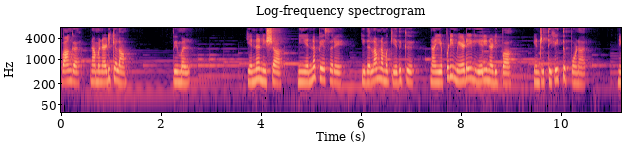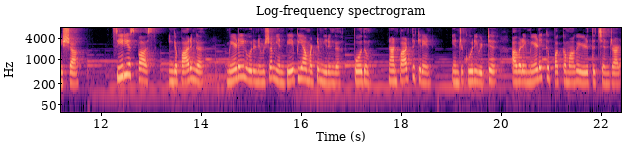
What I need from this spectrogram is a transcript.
வாங்க நாம் நடிக்கலாம். விமல் என்ன நிஷா நீ என்ன பேசுறே? இதெல்லாம் நமக்கு எதுக்கு? நான் எப்படி மேடையில் ஏறி நடிப்பா? என்று திகைத்துப் போனார் நிஷா. சீரியஸ் பாஸ். இங்க பாருங்க. மேடையில் ஒரு நிமிஷம் என் பேபியா மட்டும் இருங்க. போதும். நான் பார்த்துக்கிறேன். என்று கூறிவிட்டு அவரை மேடைக்கு பக்கமாக இழுத்துச் சென்றாள்.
